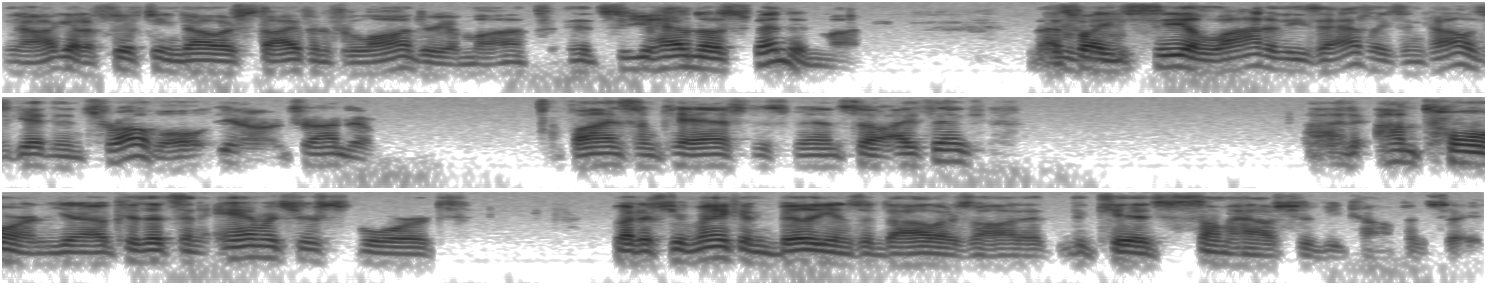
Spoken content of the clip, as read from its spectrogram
You know, I got a fifteen dollars stipend for laundry a month, and so you have no spending money. That's mm-hmm. why you see a lot of these athletes in college getting in trouble. You know, trying to find some cash to spend. So I think I, am torn, you know, because it's an amateur sport. But if you're making billions of dollars on it, the kids somehow should be compensated.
